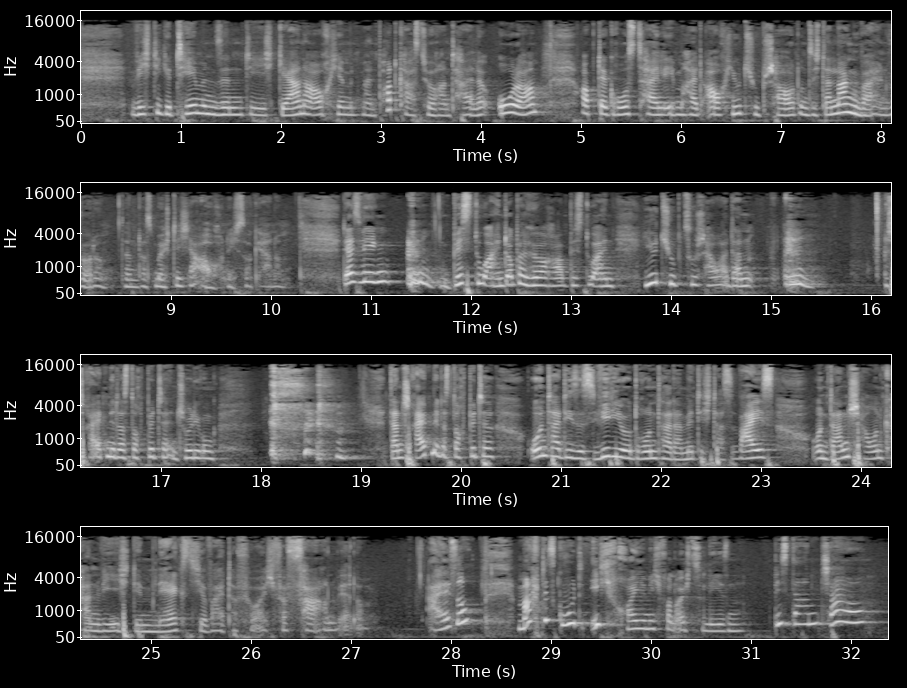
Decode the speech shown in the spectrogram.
wichtige Themen sind, die ich gerne auch hier mit meinen Podcast-Hörern teile. Oder ob der Großteil eben halt auch YouTube schaut und sich dann langweilen würde. Denn das möchte ich ja auch nicht so gerne. Deswegen bist du ein Doppelhörer, bist du ein YouTube-Zuschauer, dann schreib mir das doch bitte, Entschuldigung, dann schreib mir das doch bitte unter dieses Video drunter, damit ich das weiß und dann schauen kann, wie ich demnächst hier weiter für euch verfahren werde. Also, macht es gut. Ich freue mich von euch zu lesen. Bis dann. Ciao.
